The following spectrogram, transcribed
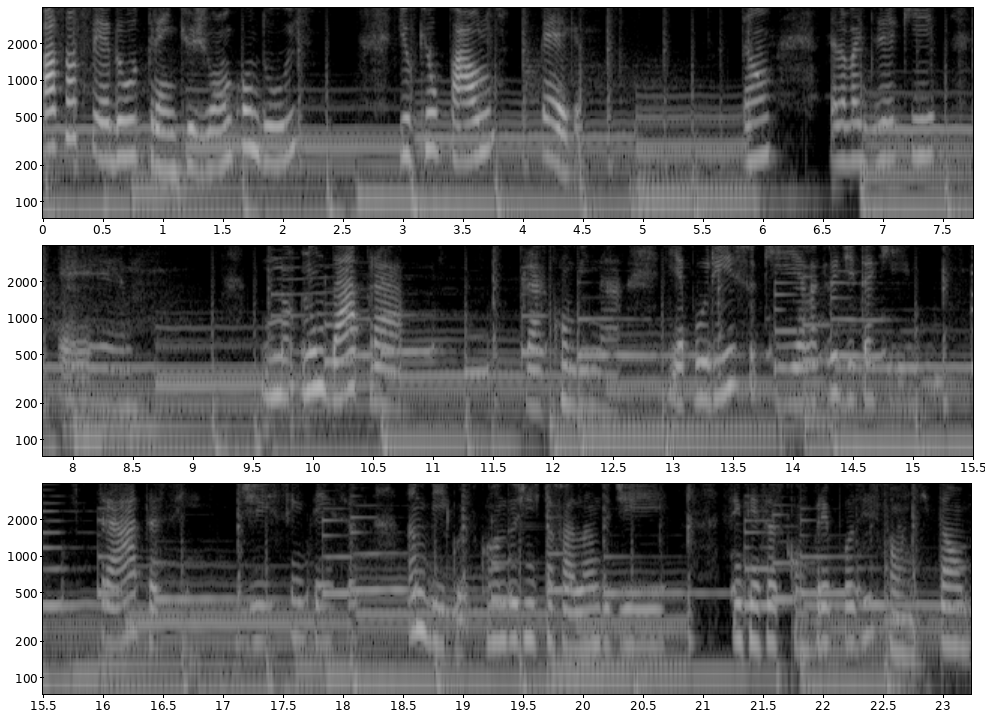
Passa cedo o trem que o João conduz e o que o Paulo pega. Então, ela vai dizer que é, não, não dá para combinar. E é por isso que ela acredita que trata-se de sentenças ambíguas, quando a gente está falando de sentenças com preposições. Então,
